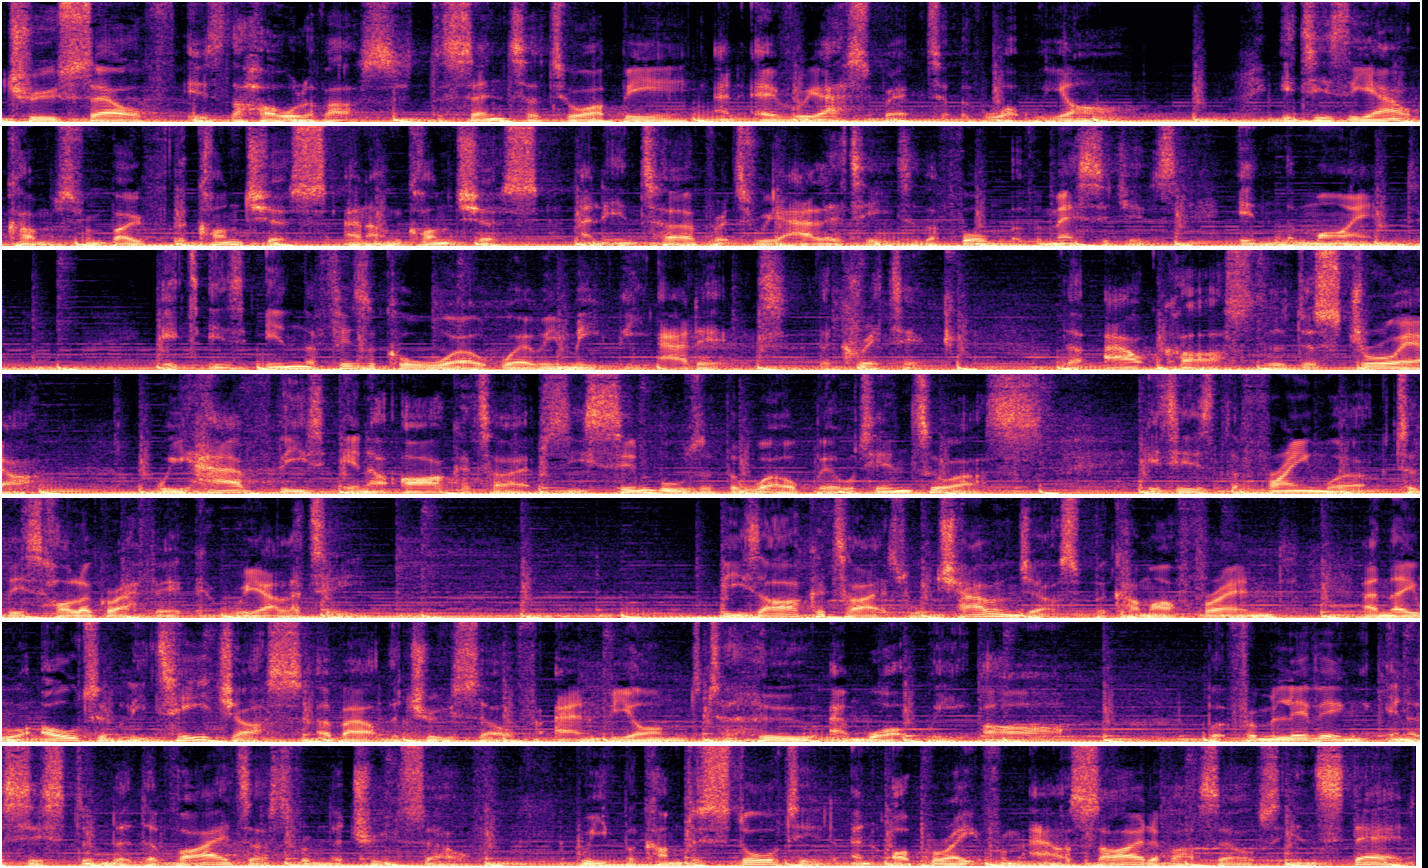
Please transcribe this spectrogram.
The true self is the whole of us, the center to our being and every aspect of what we are. It is the outcomes from both the conscious and unconscious and interprets reality to the form of messages in the mind. It is in the physical world where we meet the addict, the critic, the outcast, the destroyer. We have these inner archetypes, these symbols of the world built into us. It is the framework to this holographic reality. These archetypes will challenge us, become our friend, and they will ultimately teach us about the true self and beyond to who and what we are. But from living in a system that divides us from the true self, we've become distorted and operate from outside of ourselves instead.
